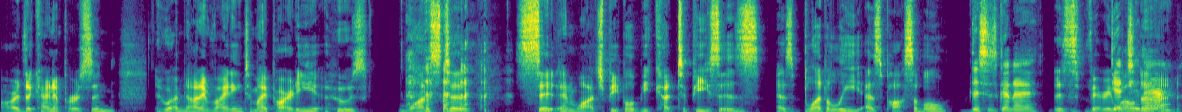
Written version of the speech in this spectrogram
are the kind of person who I'm not inviting to my party, who's wants to sit and watch people be cut to pieces as bloodily as possible, This is going to. it's very well done.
